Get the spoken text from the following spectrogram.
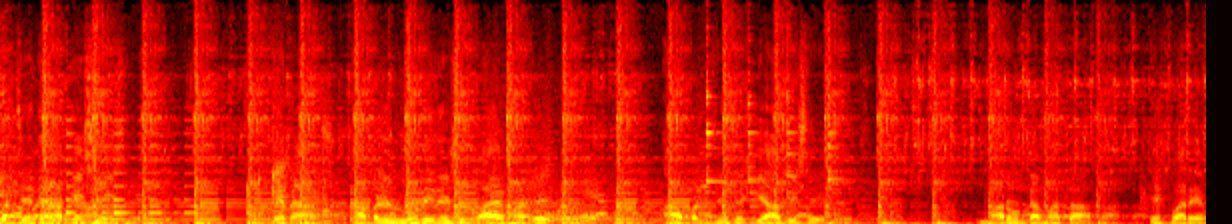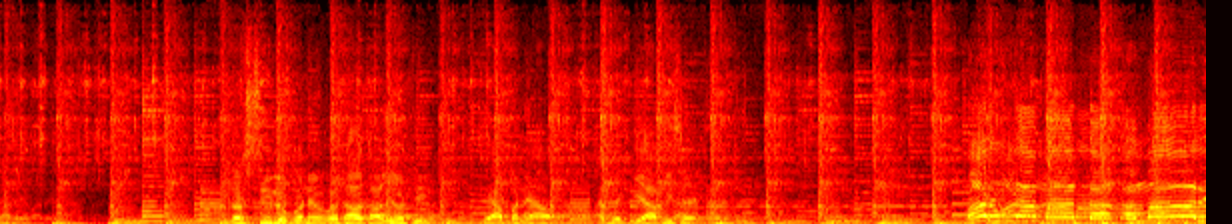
આપણને જેને આપી છે, એના આપણે ઋણી રહીશું કાયમ માટે. આપણને જે જગ્યા આપી છે, મારુંડા માતા, એકવાર એમ દસી લોકોને વધાવ તાળીઓથી કે આપણને આ આ જગ્યા આપી છે. મારુંડા માતા, તમારી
